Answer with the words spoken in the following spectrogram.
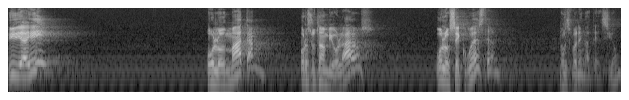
Y de ahí, o los matan, o resultan violados, o los secuestran. No les ponen atención.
